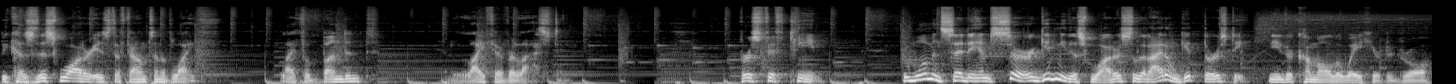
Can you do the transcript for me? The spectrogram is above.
Because this water is the fountain of life, life abundant and life everlasting. Verse 15 The woman said to him, Sir, give me this water so that I don't get thirsty, neither come all the way here to draw.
